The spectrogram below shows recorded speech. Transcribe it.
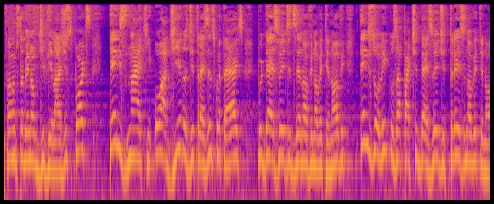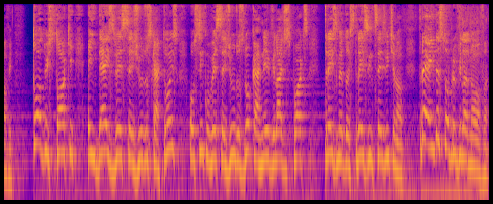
Falamos também em nome de Village Esportes. Tênis Nike ou Adidas de 350 reais por 10 vezes de 19,99. Tênis Olímpicos a partir de 10 vezes de 13,99. Todo o estoque em 10 vezes sem juros nos cartões ou 5 vezes sem juros no carnê Village Esportes 3623-2629. Frei, ainda sobre o Vila Nova.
